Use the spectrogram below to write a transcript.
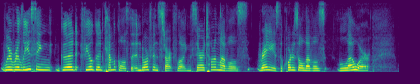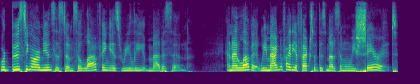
We're releasing good, feel good chemicals. The endorphins start flowing, the serotonin levels raise, the cortisol levels lower. We're boosting our immune system. So, laughing is really medicine. And I love it. We magnify the effects of this medicine when we share it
